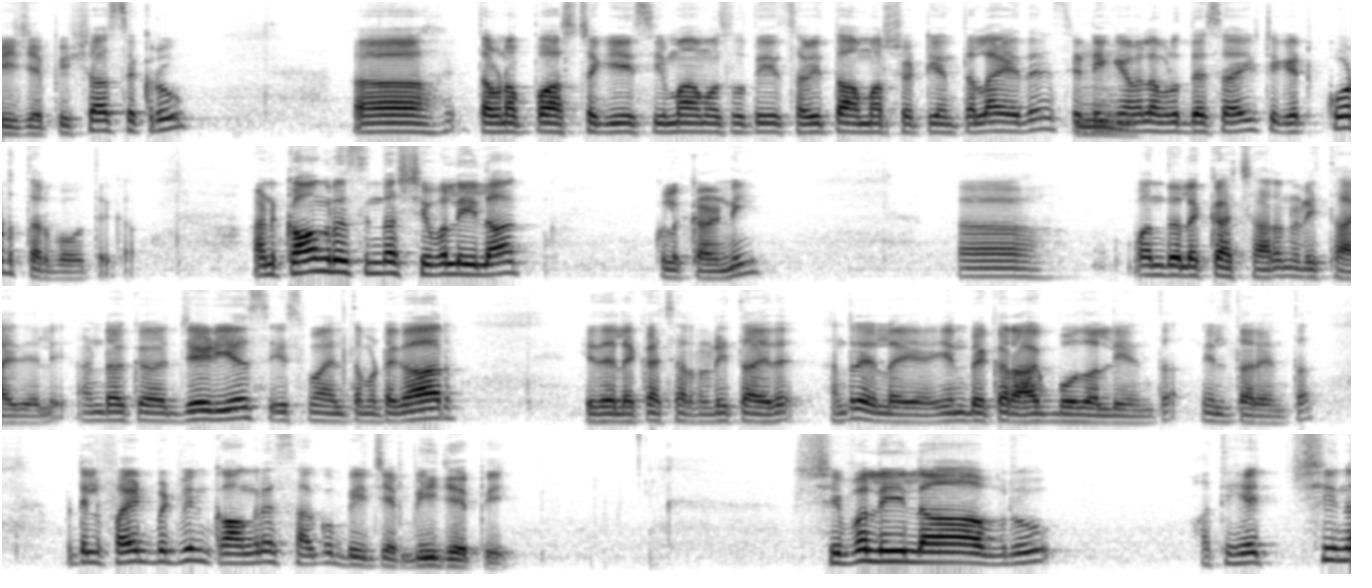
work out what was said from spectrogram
ಬಿಜೆಪಿ ಶಾಸಕರು. ತವಣಪ್ಪ ಅಷ್ಟಗಿ ಸೀಮಾ ಮಸೂತಿ ಸವಿತಾ ಅಮರ್ ಶೆಟ್ಟಿ ಅಂತೆಲ್ಲ ಇದೆ. Sitting M L Amrit Desai ticket ಕೊಡ್ತಾರೆ ಬಹುತೇಕ. ಅಂಡ್ ಕಾಂಗ್ರೆಸ್ ಇಂದ ಶಿವಲೀಲಾ ಕುಲಕರ್ಣಿ. ಒಂದು ಲೆಕ್ಕಾಚಾರ ನಡೀತಾ ಇದೆ ಅಲ್ಲಿ. And J D S Ismail Tamatagar ಇದೇ ಲೆಕ್ಕಾಚಾರ ನಡೀತಾ ಇದೆ. ಅಂದರೆ ಎಲ್ಲ ಏನು ಬೇಕಾದ್ರೂ ಆಗ್ಬೋದು ಅಲ್ಲಿ ಅಂತ ನಿಲ್ತಾರೆ ಅಂತ. ಬಟ್ ಇಲ್ಲಿ ಫೈಟ್ ಬಿಟ್ವೀನ್ ಕಾಂಗ್ರೆಸ್ ಹಾಗೂ B J B J P Shivaleela ಅವರು ಅತಿ ಹೆಚ್ಚಿನ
